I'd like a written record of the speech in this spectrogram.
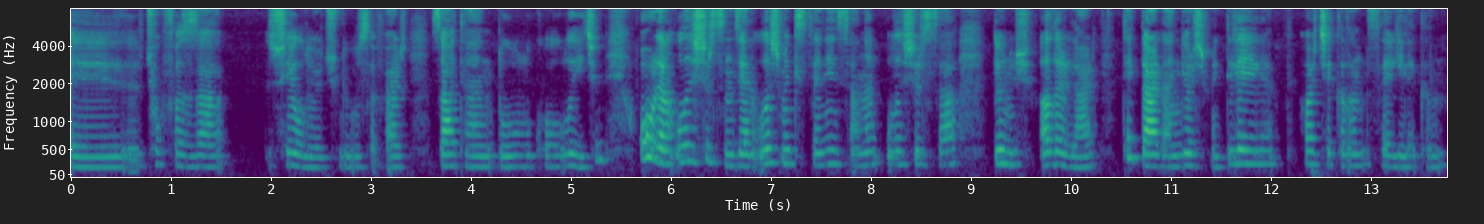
E, çok fazla şey oluyor çünkü bu sefer zaten doluluk olduğu için oradan ulaşırsınız. Yani ulaşmak isteyen insanlar ulaşırsa dönüş alırlar. Tekrardan görüşmek dileğiyle. Hoşçakalın, sevgiyle kalın.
